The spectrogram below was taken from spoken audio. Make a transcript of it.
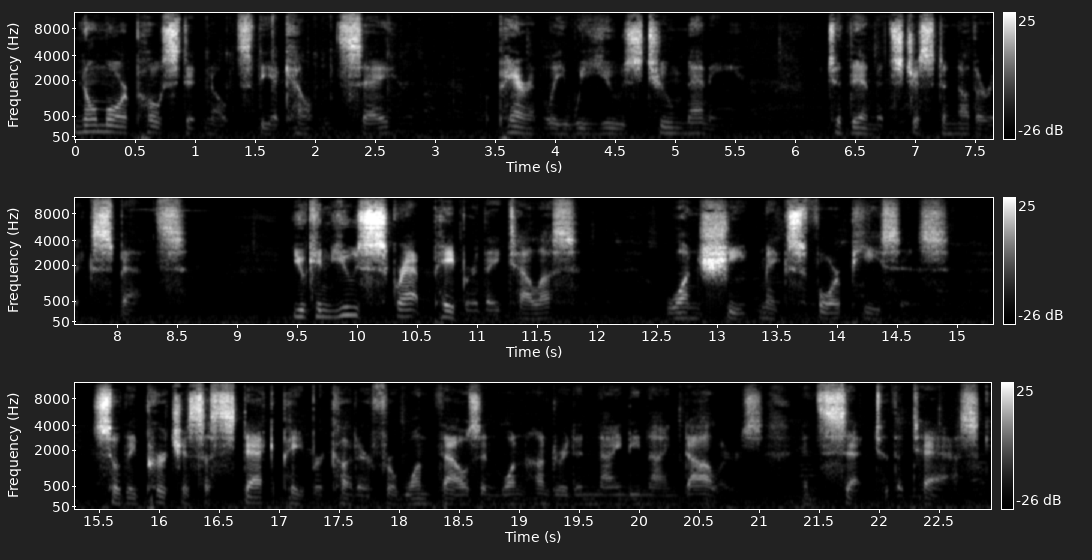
No more post it notes, the accountants say. Apparently, we use too many. To them, it's just another expense. You can use scrap paper, they tell us. One sheet makes four pieces, so they purchase a stack paper cutter for $1,199 and set to the task.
